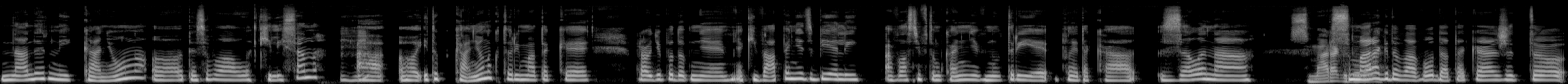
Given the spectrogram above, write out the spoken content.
nádherný kanion, uh, ten sa volal Kilisan mm-hmm. a uh, je to kanion, ktorý má také pravdepodobne nejaký vápenec biely a vlastne v tom kanione vnútri je úplne taká zelená Smaragdová. smaragdová voda, taká, že to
